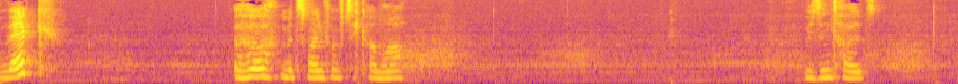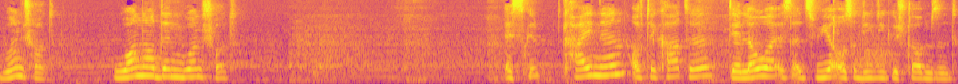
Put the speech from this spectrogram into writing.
weg. Äh, mit 52 km/h. Wir sind halt One-Shot. One than One-Shot. Es gibt keinen auf der Karte, der lower ist als wir, außer die, die gestorben sind.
